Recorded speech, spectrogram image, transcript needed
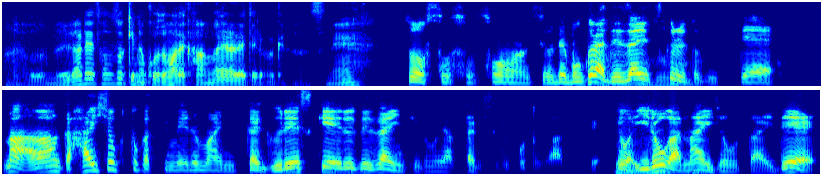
なるほど。塗られた時のことまで考えられてるわけなんですね。そうそうそう、そうなんですよ。で、僕らデザイン作るときって、まあなんか配色とか決める前に一回グレースケールデザインっていうのもやったりすることがあって、要は色がない状態で、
